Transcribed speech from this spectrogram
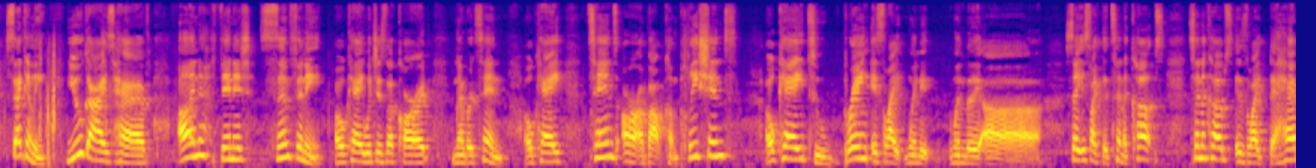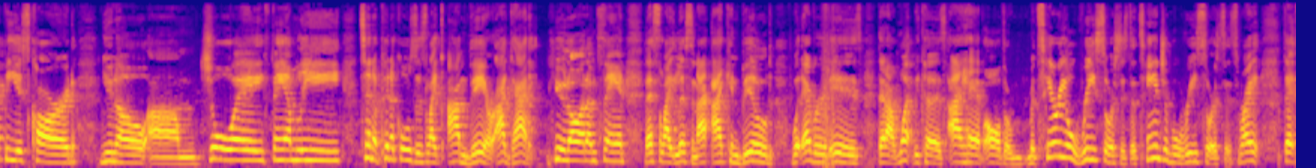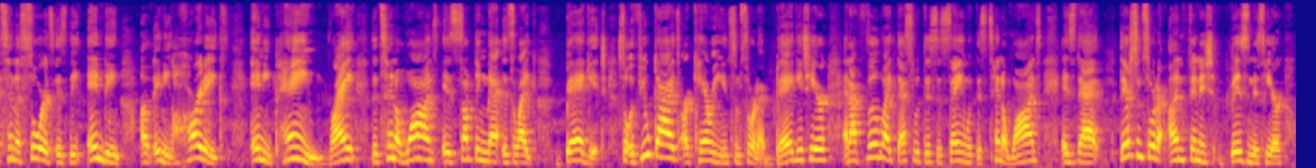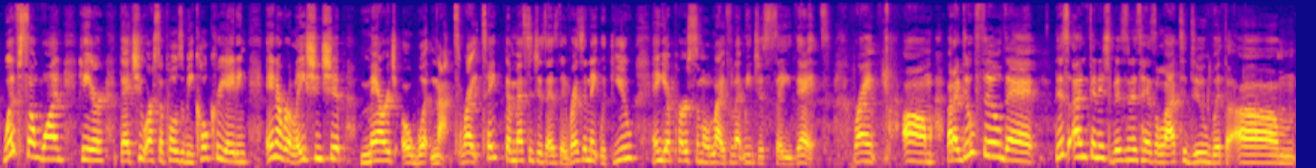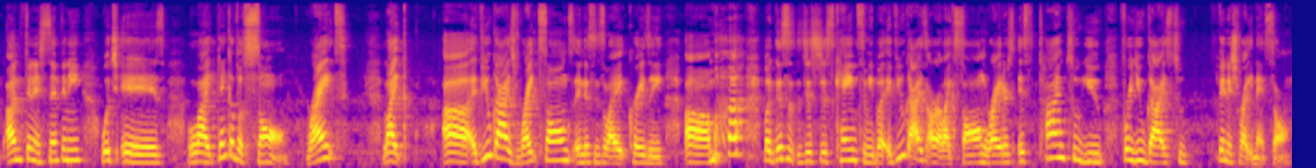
Secondly, you guys have unfinished symphony, okay, which is the card number 10, okay? 10s are about completions, okay, to bring it's like when it when the uh say it's like the ten of cups. Ten of cups is like the happiest card you know um joy family. Ten of pentacles is like i'm there i got it. You know what i'm saying? That's like listen i, I can build whatever it is that i want because i have all the material resources the tangible resources right? That ten of swords is the ending of any heartaches any pain right? The ten of wands is something that is like baggage. So if you guys are carrying carrying some sort of baggage here. And I feel like that's what this is saying with this Ten of Wands is that there's some sort of unfinished business here with someone here that you are supposed to be co creating in a relationship, marriage, or whatnot, right? Take the messages as they resonate with you and your personal life. Let me just say that, right? Um, but I do feel that this unfinished business has a lot to do with um unfinished symphony which is like think of a song right like uh, if you guys write songs, and this is like crazy, um, but this is just just came to me. But if you guys are like songwriters, it's time to you for you guys to finish writing that song.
